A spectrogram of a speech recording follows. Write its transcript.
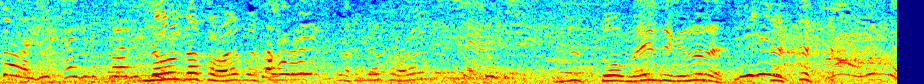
sorry, you're taking the photo. No, that's all right. That's Sorry? right. That's all right. This is so amazing, isn't it? Yeah, oh,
